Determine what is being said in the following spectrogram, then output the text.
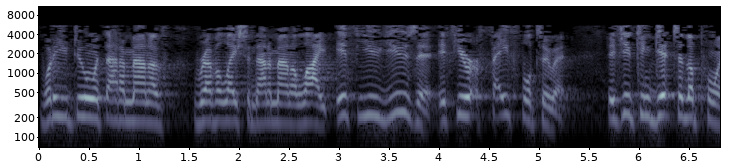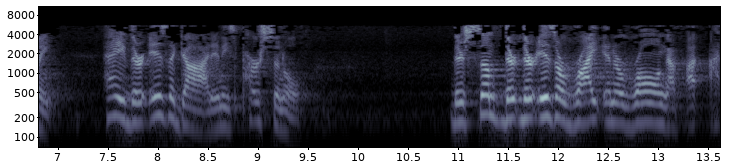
What are you doing with that amount of revelation, that amount of light? If you use it, if you're faithful to it, if you can get to the point, hey, there is a God and he's personal. There's some, there, there is a right and a wrong. I, I, I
